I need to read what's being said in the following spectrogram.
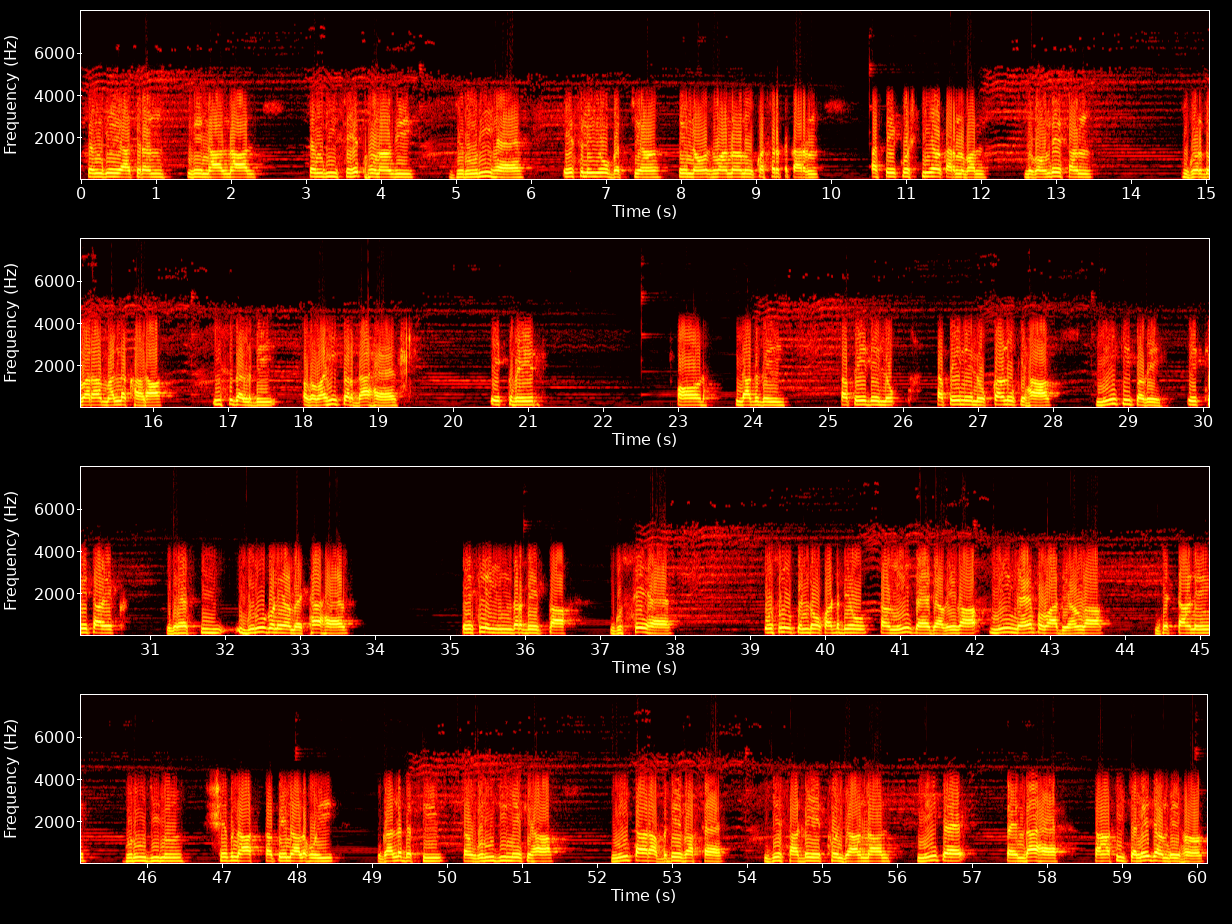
ਚੰਗੇ ਆਚਰਣ ਦੇ ਨਾਲ-ਨਾਲ ਚੰਗੀ ਸਿਹਤ ਹੋਣਾ ਵੀ ਜ਼ਰੂਰੀ ਹੈ। ਇਸ ਲਈ ਉਹ ਬੱਚਿਆਂ ਤੇ ਨੌਜਵਾਨਾਂ ਨੂੰ ਕਸਰਤ ਕਰਨ ਅਤੇ ਕੁਸ਼ਤੀਆਂ ਕਰਨ ਵੱਲ ਲਗਾਉਂਦੇ ਸਨ। ਗੁਰਦੁਆਰਾ ਮੱਲ ਅਖਾੜਾ ਇਸ ਗੱਲ ਦੀ ਅਗਵਾਈ ਕਰਦਾ ਹੈ। ਇੱਕ ਵੇਰ ਔੜ ਲੱਗ ਗਈ। ਤਪੇ ਦੇ ਲੋਕ ਤਪੇ ਨੇ ਲੋਕਾਂ ਨੂੰ ਕਿਹਾ, ਮੀਂਹ ਕੀ ਪਵੇ? ਇੱਥੇ ਤਾਂ ਇੱਕ ਗ੍ਰਹਸਥੀ ਗੁਰੂ ਬਣਿਆ ਬੈਠਾ ਹੈ। ਇਸ ਲਈ ਇੰਦਰ ਦੇਵਤਾ ਗੁੱਸੇ ਹੈ। ਉਸ ਨੂੰ ਪਿੰਡੋਂ ਕੱਢ ਦਿਓ ਤਾਂ ਮੀਂਹ ਪੈ ਜਾਵੇਗਾ। ਮੀਂਹ ਮੈਂ ਪਵਾ ਦਿਆਂਗਾ। ਜੱਟਾਂ ਨੇ ਗੁਰੂ ਜੀ ਨੂੰ ਸ਼ਿਵਨਾਥ ਤਪੇ ਨਾਲ ਹੋਈ ਗੱਲ ਦੱਸੀ ਤਾਂ ਗੁਰੂ ਜੀ ਨੇ ਕਿਹਾ, ਮੀਂਹ ਤਾਂ ਰੱਬ ਦੇ ਵੱਸ ਹੈ। ਜੇ ਸਾਡੇ ਇੱਥੋਂ ਜਾਣ ਨਾਲ ਮੀਂਹ ਪੈ, ਪੈਂਦਾ ਹੈ ਤਾਂ ਅਸੀਂ ਚਲੇ ਜਾਂਦੇ ਹਾਂ।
